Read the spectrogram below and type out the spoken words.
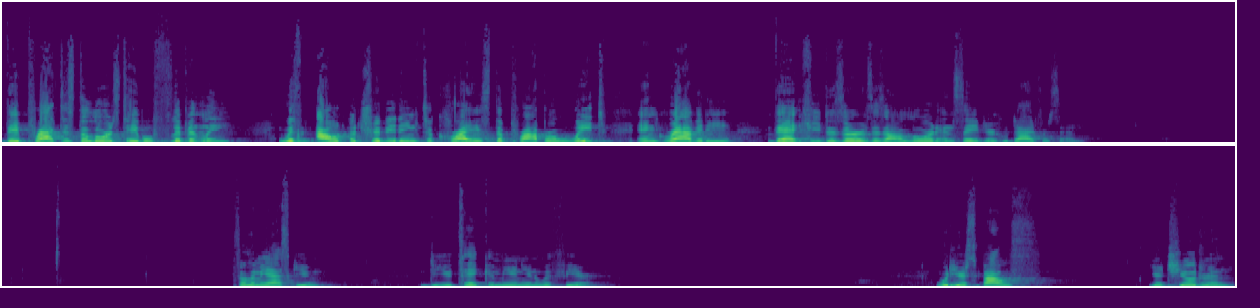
They practiced the Lord's table flippantly without attributing to Christ the proper weight and gravity that he deserves as our Lord and Savior who died for sin. So let me ask you do you take communion with fear? Would your spouse, your children,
